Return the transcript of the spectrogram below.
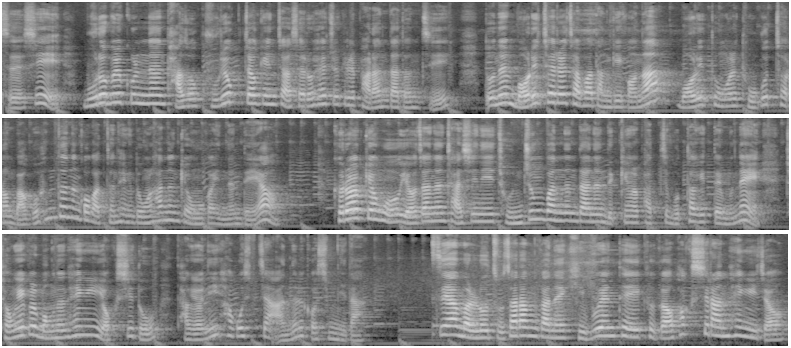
섹스 시 무릎을 꿇는 다소 굴욕적인 자세로 해주길 바란다든지 또는 머리채를 잡아당기거나 머리통을 도구처럼 마구 흔드는 것 같은 행동을 하는 경우가 있는데요. 그럴 경우 여자는 자신이 존중받는다는 느낌을 받지 못하기 때문에 정액을 먹는 행위 역시도 당연히 하고 싶지 않을 것입니다. 섹스야말로 두 사람 간의 기브앤테이크가 확실한 행위죠.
